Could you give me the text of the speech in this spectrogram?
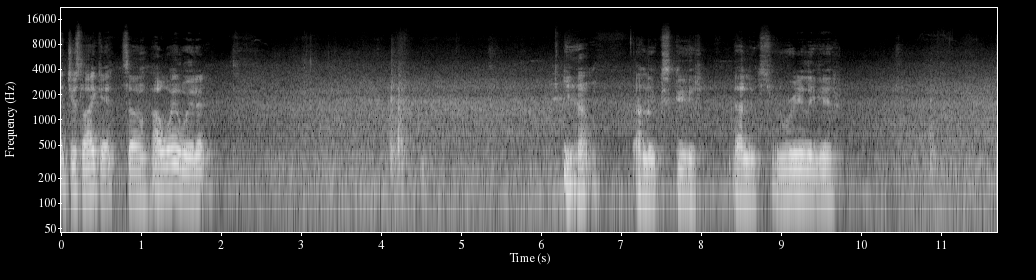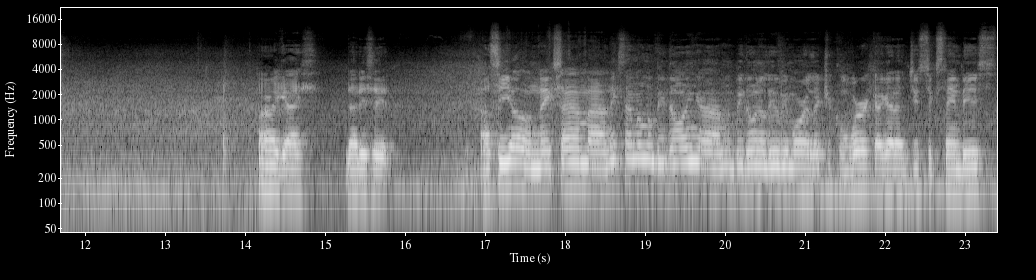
I just like it. So I went with it. Yeah, that looks good. That looks really good. All right, guys that is it I'll see y'all next time. Uh, next time I'm gonna be doing, uh, I'm gonna be doing a little bit more electrical work. I gotta just extend this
